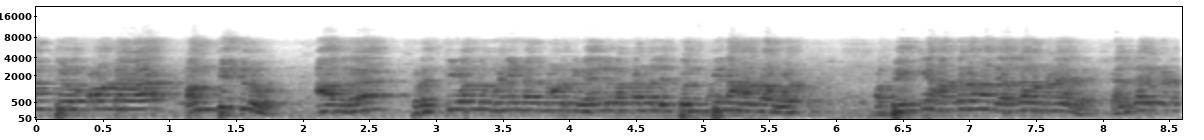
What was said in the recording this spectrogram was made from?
ಅಂತ ತಿಳ್ಕೊಂಡ ಅಂತಿದ್ರು. ಆದ್ರ ಪ್ರತಿಯೊಂದು ಮನೆ ಮ್ಯಾಗ ನೋಡಿ ನೀವು ಎಲ್ಲಿ ಬೇಕಾದಲ್ಲಿ ತಂತಿನ ಹಂದ್ರ ಒಟ್ಟು. ಆ ಬೆಂಕಿ ಹಂದ್ರ ಅದು ಎಲ್ಲರ ಮನೆಯಾಗ, ಎಲ್ಲರ ಕಡೆ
